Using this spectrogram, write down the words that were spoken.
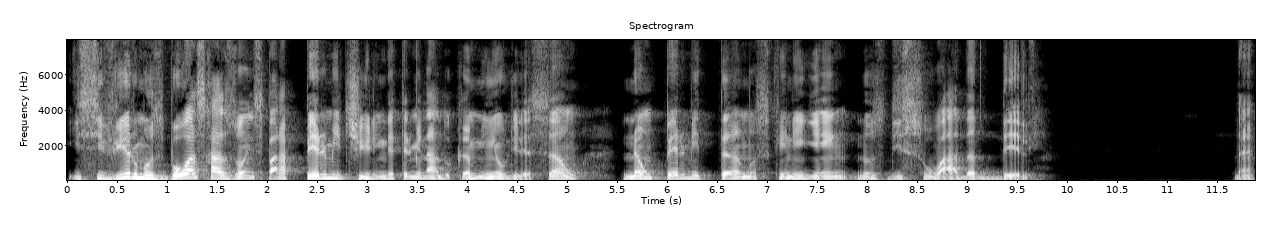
E se virmos boas razões para permitir em determinado caminho ou direção, não permitamos que ninguém nos dissuada dele. Né?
